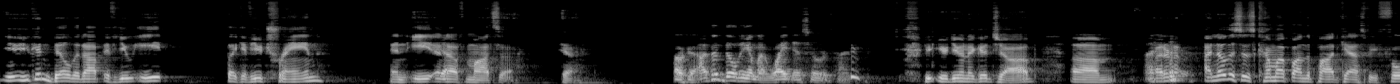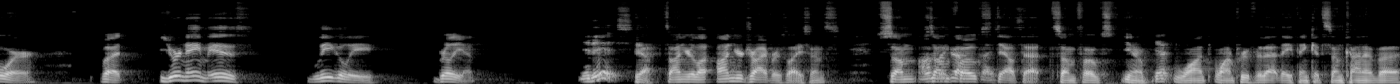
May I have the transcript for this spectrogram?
you, you can build it up if you eat like if you train and eat yeah. enough matzah. Yeah. Okay, I've been building up my whiteness over time. You're doing a good job. Um, I don't know. I know this has come up on the podcast before, but your name is legally brilliant. It is. Yeah, it's on your on your driver's license. Some On some folks license. doubt that. Some folks, you know, yep. want want proof of that. They think it's some kind of a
